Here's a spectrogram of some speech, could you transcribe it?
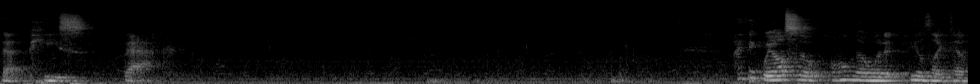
that peace back. I think we also all know what it feels like to have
